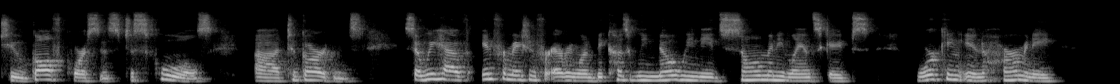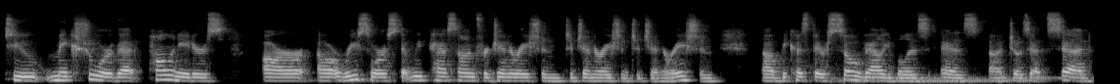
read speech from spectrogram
to golf courses, to schools, uh, to gardens. So we have information for everyone because we know we need so many landscapes working in harmony to make sure that pollinators are a resource that we pass on for generation to generation to generation uh, because they're so valuable as as uh, Josette said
